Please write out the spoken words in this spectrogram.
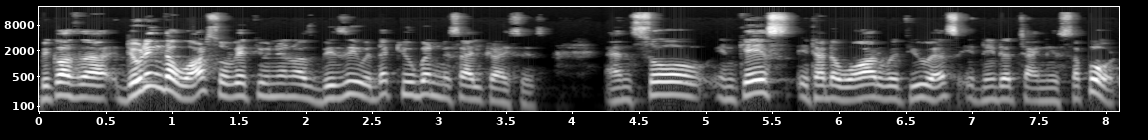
because uh, during the war Soviet Union was busy with the Cuban Missile Crisis, and so in case it had a war with US, it needed Chinese support,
